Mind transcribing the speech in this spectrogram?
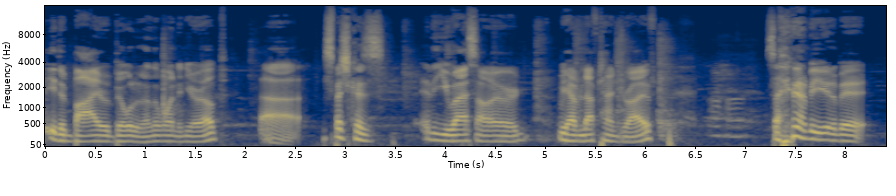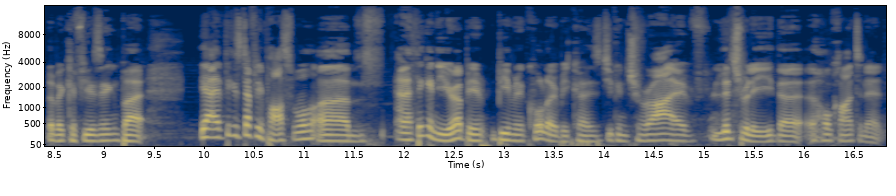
either buy or build another one in Europe. Uh, especially because in the US, our we have left-hand drive, so I think that'd be a little bit, a little bit confusing. But yeah, I think it's definitely possible. Um, and I think in Europe it'd be even cooler because you can drive literally the, the whole continent,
